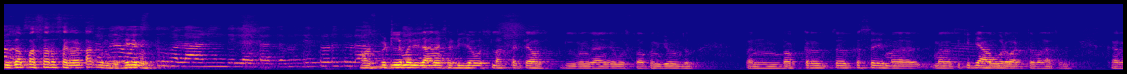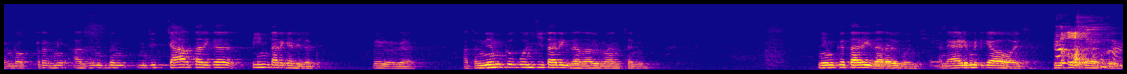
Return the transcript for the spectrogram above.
तुझा पसारा सगळा टाकून दे हे म्हणजे हॉस्पिटलमध्ये जाण्यासाठी ज्या वस्तू लागतात त्या हॉस्पिटलमध्ये जाण्याच्या वस्तू आपण घेऊन जाऊ. पण डॉक्टरांचं कसं आहे मला मला तर किती अवघड वाटतं बघा तुम्ही. कारण डॉक्टरांनी अजून पण म्हणजे चार तारखा तीन तारखा दिल्यात वेगवेगळ्या. आता नेमकं कोणची तारीख धरावी माणसानी? नेमकं तारीख धरावी कोणची? आणि ऍडमिट केव्हा व्हायचं? हे पण कळत नाही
